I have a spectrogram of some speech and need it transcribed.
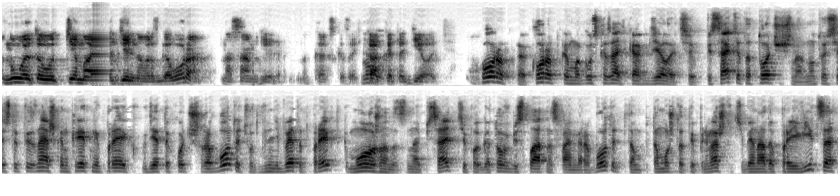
Ну, это вот тема отдельного разговора, на самом деле, как сказать, ну, как это делать. Коротко, коротко могу сказать, как делать. Писать это точечно. Ну, то есть, если ты знаешь конкретный проект, где ты хочешь работать, вот в, в этот проект можно написать, типа, готов бесплатно с вами работать, там, потому что ты понимаешь, что тебе надо проявиться,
